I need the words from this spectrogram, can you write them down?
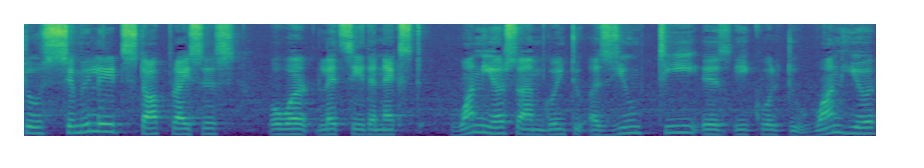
to simulate stock prices over let's say the next one year so I'm going to assume T is equal to 1 here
